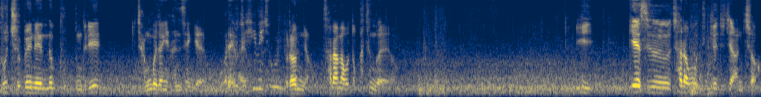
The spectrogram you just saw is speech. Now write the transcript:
그 주변에 있는 부분들이 장고장이 안 생겨요. 오래 그렇죠. 가요. 힘이 좋으니까. 그럼요. 사람하고 똑같은 거예요. 이 가스 차라고 느껴지지 않죠?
